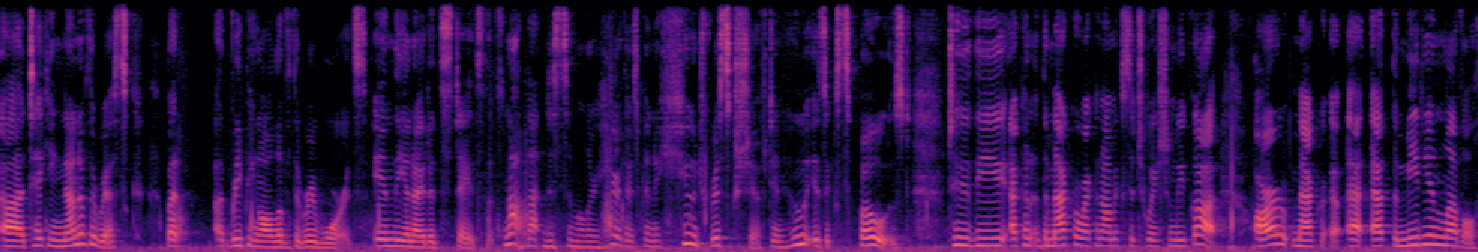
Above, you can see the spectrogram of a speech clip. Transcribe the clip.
uh, taking none of the risk, but reaping all of the rewards in the United States. That's not that dissimilar here. There's been a huge risk shift in who is exposed to the, the macroeconomic situation we've got. Our macro, uh, at, at the median level,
